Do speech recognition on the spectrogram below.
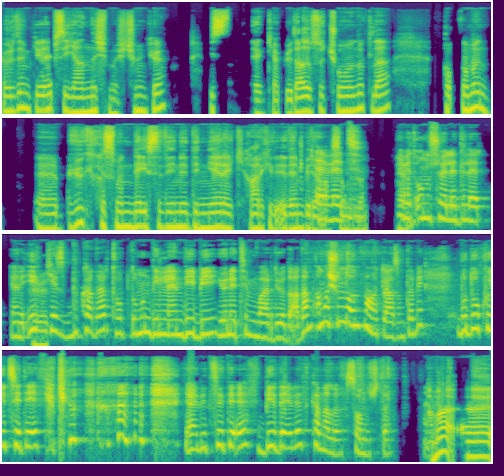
gördüm ki hepsi yanlışmış. Çünkü isteyerek yapıyor. Daha doğrusu çoğunlukla toplumun e, büyük kısmının ne istediğini dinleyerek hareket eden biri Evet. aslında. Ya. Evet onu söylediler. Yani ilk Evet. kez bu kadar toplumun dinlendiği bir yönetim var diyordu adam. Ama şunu da unutmamak lazım tabii. Bu dokuyu ZDF yapıyor. yani ZDF bir devlet kanalı sonuçta. Ama e,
